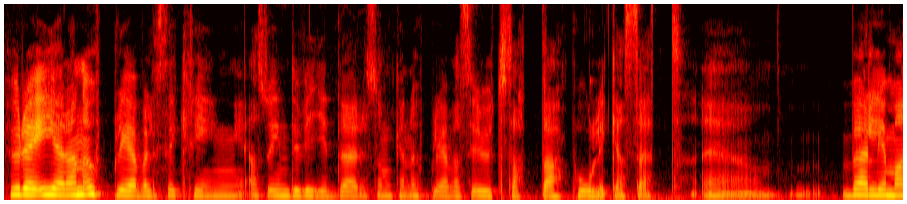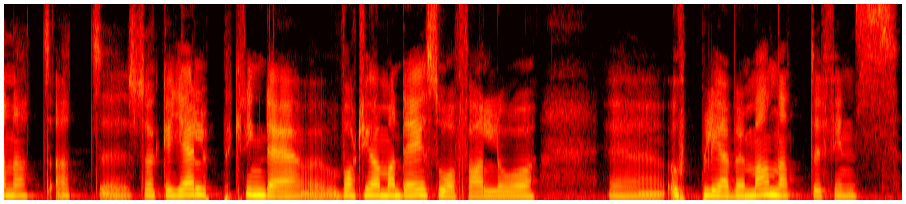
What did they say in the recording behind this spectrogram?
hur är er upplevelse kring alltså individer som kan uppleva sig utsatta på olika sätt? Eh, väljer man att, att eh, söka hjälp kring det? Vart gör man det i så fall? Och eh, upplever man att det finns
